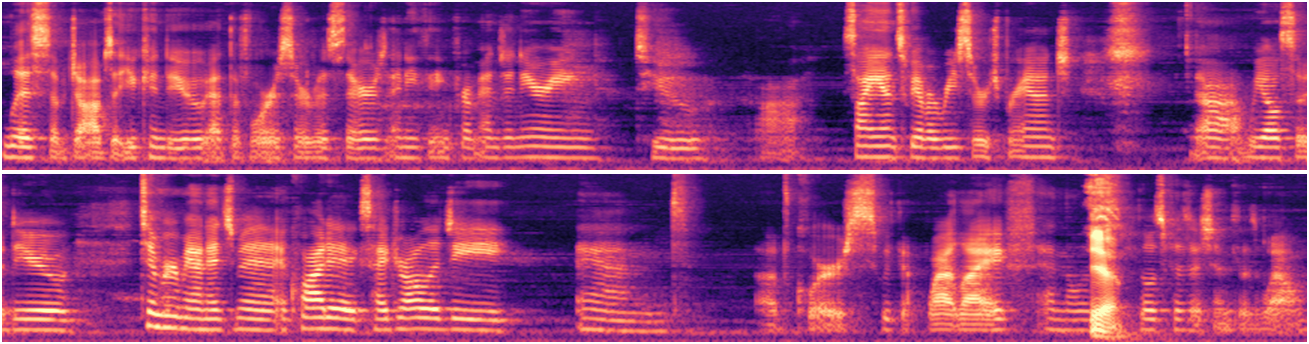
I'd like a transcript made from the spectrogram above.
list of jobs that you can do at the Forest Service. There's anything from engineering to uh, science. We have a research branch. Uh, we also do timber management, aquatics, hydrology, and of course we've got wildlife and those Yeah. those positions as well.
